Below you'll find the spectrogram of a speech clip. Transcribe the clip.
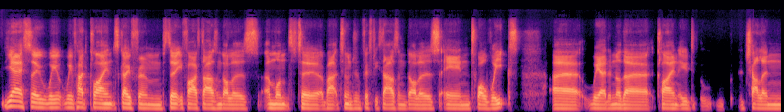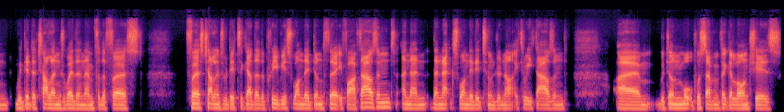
Yeah, so we we've had clients go from thirty five thousand dollars a month to about two hundred fifty thousand dollars in twelve weeks. Uh, we had another client who challenge we did a challenge with, and then for the first first challenge we did together. The previous one they'd done thirty five thousand, and then the next one they did two hundred ninety three thousand. Um, we've done multiple seven figure launches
